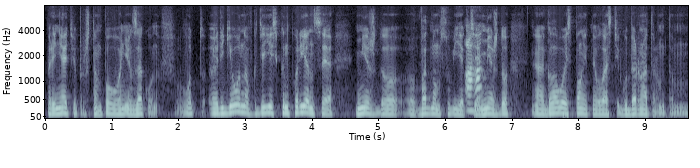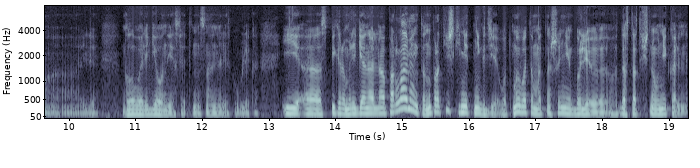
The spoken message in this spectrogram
принятию, проштамповыванию законов. Вот регионов, где есть конкуренция между, в одном субъекте, ага. между э, главой исполнительной власти, губернатором там, э, или главой региона, если это национальная республика, и э, спикером регионального парламента, ну, практически нет нигде. Вот мы в этом отношении были достаточно уникальны.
